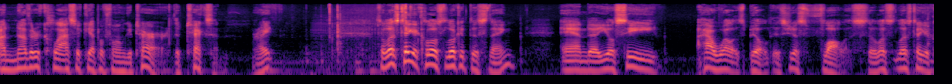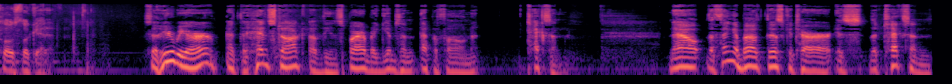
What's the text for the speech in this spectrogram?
another classic Epiphone guitar, the Texan, right? So let's take a close look at this thing, and uh, you'll see how well it's built. It's just flawless. So let's let's take a close look at it. So here we are at the headstock of the inspired by Gibson Epiphone Texan. Now, the thing about this guitar is the Texan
